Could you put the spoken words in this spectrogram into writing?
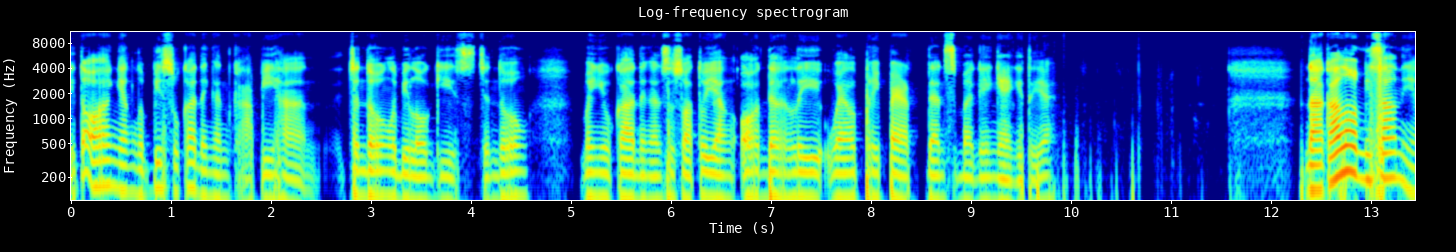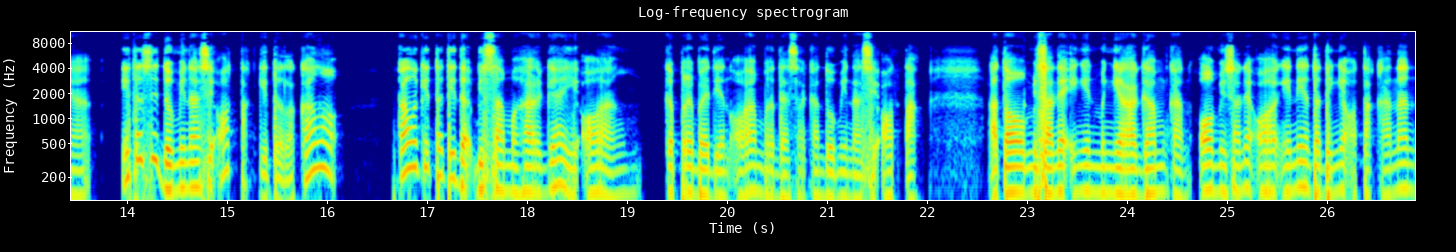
itu orang yang lebih suka dengan kerapihan, cenderung lebih logis, cenderung menyuka dengan sesuatu yang orderly, well prepared dan sebagainya gitu ya. Nah, kalau misalnya itu sih dominasi otak gitu loh. Kalau kalau kita tidak bisa menghargai orang, kepribadian orang berdasarkan dominasi otak atau misalnya ingin mengiragamkan, oh misalnya orang ini yang tadinya otak kanan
